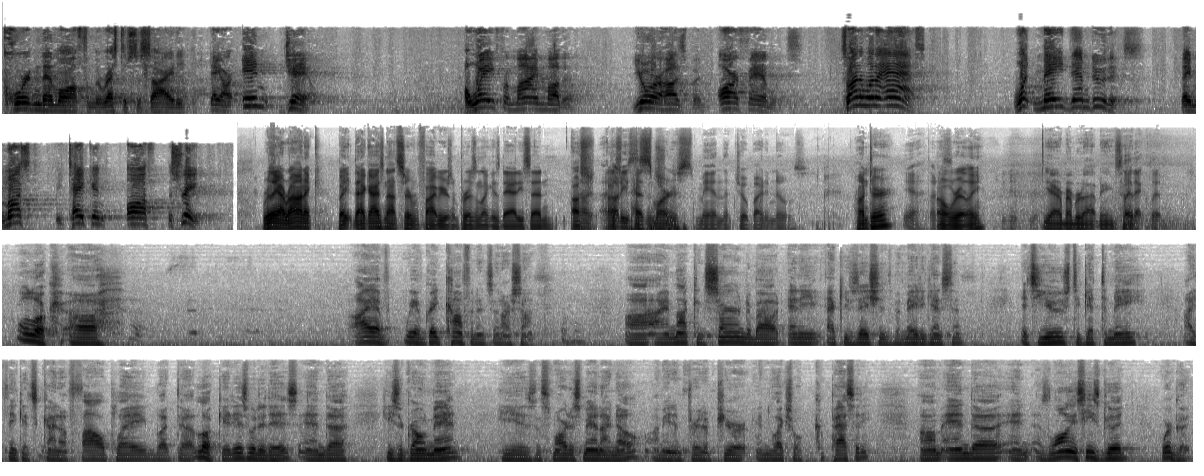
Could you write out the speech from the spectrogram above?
cordon them off from the rest of society. They are in jail, away from my mother, your husband, our families. So I don't want to ask what made them do this. They must be taken off the street. Really ironic, but that guy's not serving five years in prison like his daddy said. I Us, thought, I thought he's the peasants should. smartest man that Joe Biden knows. Hunter? Yeah. Oh, really? Yeah, I remember that being Play said. Play that clip. Well, look, uh, I have we have great confidence in our son. Uh, I am not concerned about any accusations been made against him. It's used to get to me. I think it's kind of foul play, but uh, look, it is what it is, and uh, he's a grown man. He is the smartest man I know. I mean, in pure intellectual capacity, um, and uh, and as long as he's good, we're good.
